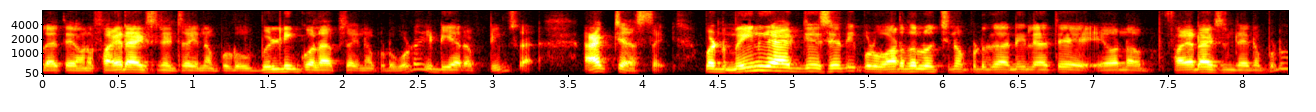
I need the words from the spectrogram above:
లేకపోతే ఏమైనా ఫైర్ యాక్సిడెంట్స్ అయినప్పుడు బిల్డింగ్ కొలాప్స్ అయినప్పుడు కూడా ఈ డిఆర్ఎఫ్ టీమ్స్ యాక్ట్ చేస్తాయి. బట్ మెయిన్గా యాక్ట్ చేసేది ఇప్పుడు వరదలు వచ్చినప్పుడు కానీ లేకపోతే ఏమైనా ఫైర్ యాక్సిడెంట్ అయినప్పుడు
